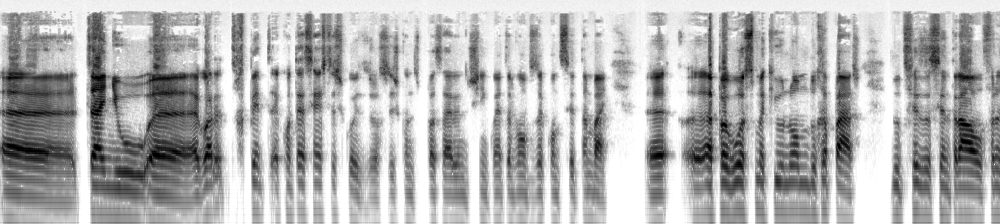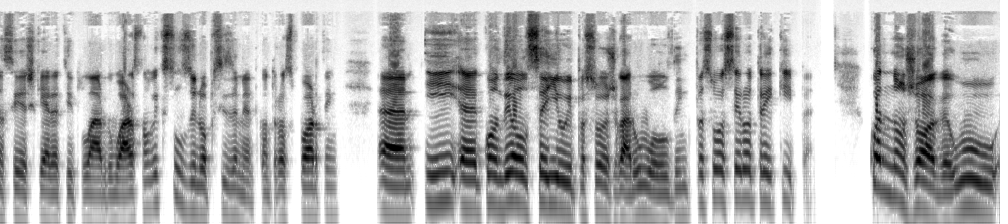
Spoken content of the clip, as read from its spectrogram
uh, tenho. Uh, agora, de repente, acontecem estas coisas. Vocês, quando passarem dos 50, vão-vos acontecer também. Apagou-se-me aqui o nome do rapaz, do defesa central francês, que era titular do Arsenal, e que se lesionou precisamente contra o Sporting. e quando ele saiu e passou a jogar o Holding, passou a ser outra equipa. Quando não joga o,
